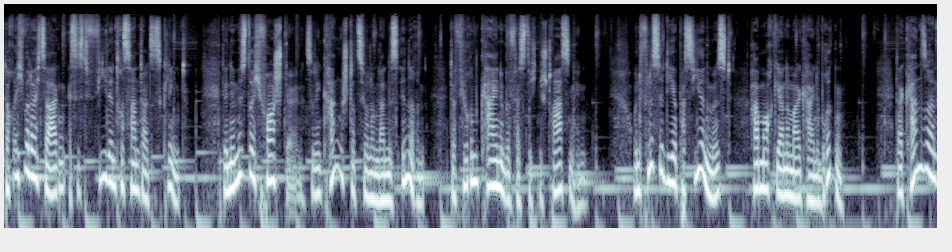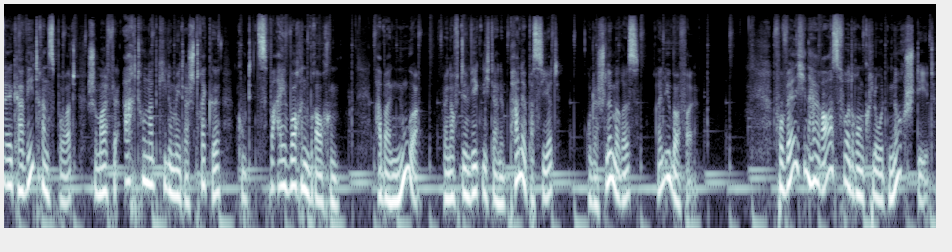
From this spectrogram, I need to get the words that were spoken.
Doch ich will euch sagen, es ist viel interessanter, als es klingt. Denn ihr müsst euch vorstellen, zu den Krankenstationen im Landesinneren, da führen keine befestigten Straßen hin. Und Flüsse, die ihr passieren müsst, haben auch gerne mal keine Brücken. Da kann so ein Lkw-Transport schon mal für 800 Kilometer Strecke gut zwei Wochen brauchen. Aber nur, wenn auf dem Weg nicht eine Panne passiert oder Schlimmeres, ein Überfall. Vor welchen Herausforderungen Claude noch steht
